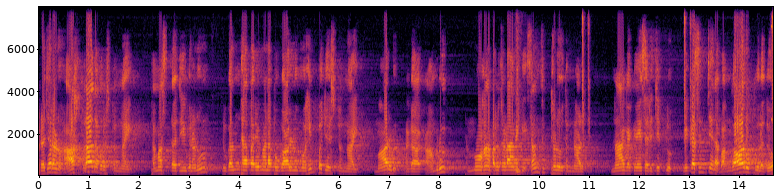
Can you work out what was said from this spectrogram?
ప్రజలను ఆహ్లాదపరుస్తున్నాయి. సమస్త జీవులను సుగంధ పరిమళపు గాలులు మోహింపజేస్తున్నాయి. మారుడు అనగా కాముడు సమ్మోహనపరచడానికి సంసిద్ధుడవుతున్నాడు. నాగకేసరి చెట్లు వికసించిన బంగారు పూలతో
